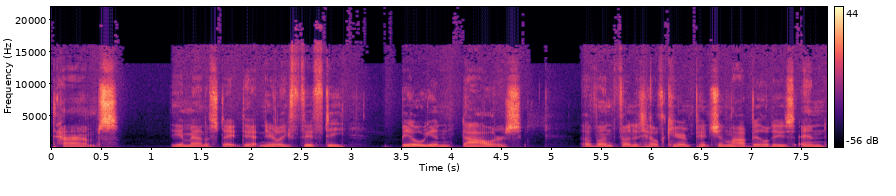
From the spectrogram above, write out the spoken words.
times the amount of state debt, nearly $50 billion of unfunded health care and pension liabilities. And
